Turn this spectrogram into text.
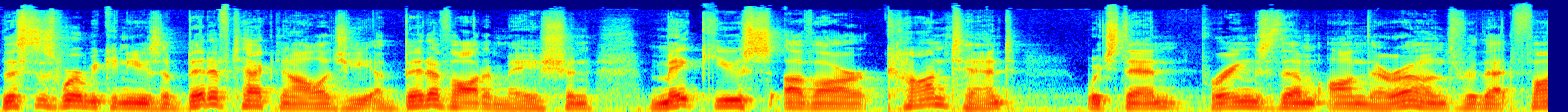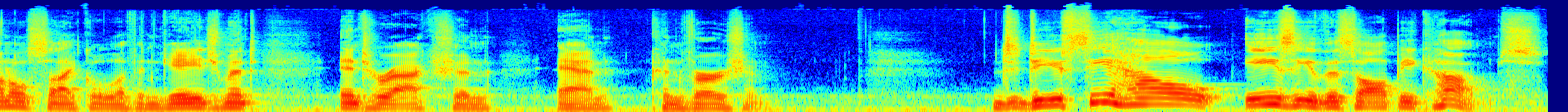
This is where we can use a bit of technology, a bit of automation, make use of our content, which then brings them on their own through that funnel cycle of engagement, interaction, and conversion. Do you see how easy this all becomes?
